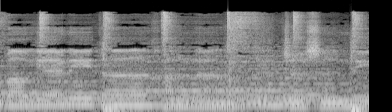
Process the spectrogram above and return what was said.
拥抱夜里的寒冷，这是你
